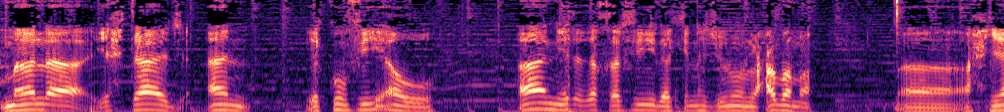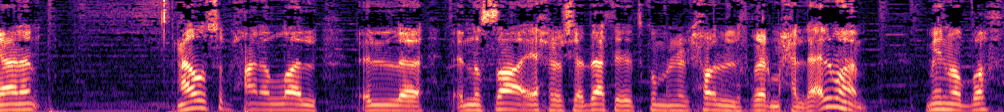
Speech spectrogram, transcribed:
ما لا يحتاج أن يكون فيه أو أن يتدخل فيه لكنه جنون العظمة آه، أحيانا. أو سبحان الله النصائح والارشادات اللي تكون من الحول اللي في غير محلها. المهم من موظف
